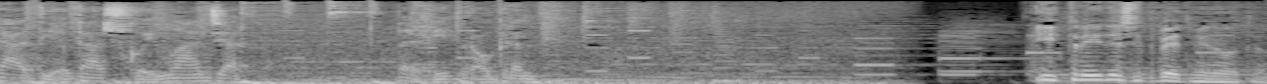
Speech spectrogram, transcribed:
Radio Daško i Mlađa. Prvi program. I 35 minuta.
